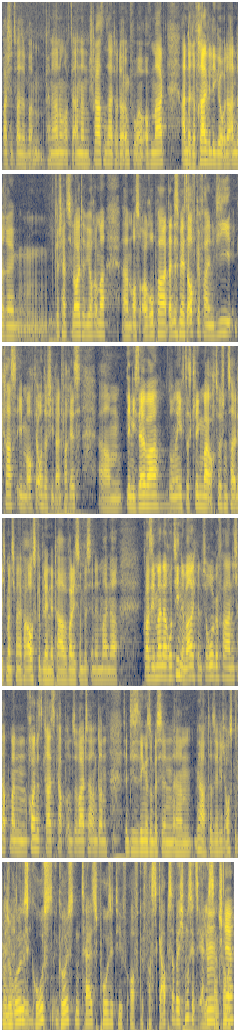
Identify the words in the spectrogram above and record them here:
beispielsweise beim, keine Ahnung, auf der anderen Straßenseite oder irgendwo auf dem Markt, andere Freiwillige oder andere mm, Geschäftsleute, wie auch immer, ähm, aus Europa, dann ist mir jetzt aufgefallen, wie krass eben auch der Unterschied einfach ist, ähm, den ich selber, so naiv das klingen mag, auch zwischenzeitlich manchmal einfach ausgeblendet habe, weil ich so ein bisschen in meiner quasi in meiner Routine war. Ich bin ins Büro gefahren, ich habe meinen Freundeskreis gehabt und so weiter und dann sind diese Dinge so ein bisschen ähm, ja, tatsächlich ausgeblendet. Also wurde es größtenteils positiv aufgefasst. Gab es, aber ich muss jetzt ehrlich hm, sein, schau ja. mal.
